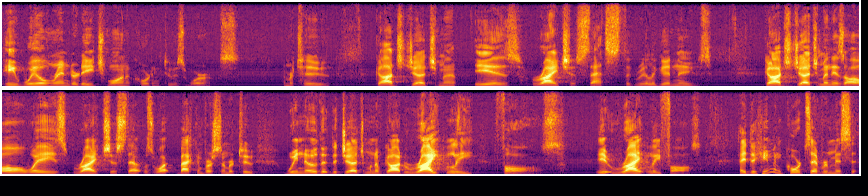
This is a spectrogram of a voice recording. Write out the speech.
He will render to each one according to his works. Number two, God's judgment is righteous. That's the really good news. God's judgment is always righteous. That was what back in verse number two. We know that the judgment of God rightly falls. It rightly falls. Hey, do human courts ever miss it?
